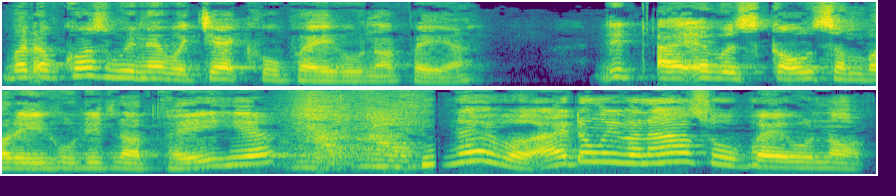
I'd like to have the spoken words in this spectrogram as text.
But of course, we never check who pay, who not pay. Huh? Did I ever scold somebody who did not pay here? No. no. Never. I don't even ask who pay or not.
